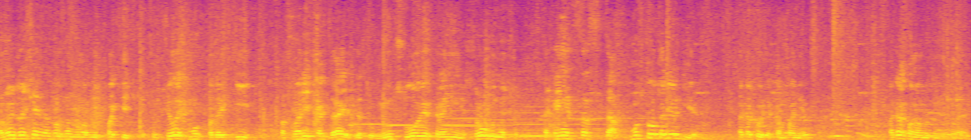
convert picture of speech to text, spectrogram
Оно изначально должно было быть в пакетике, чтобы человек мог подойти, посмотреть, когда изготовлено, условия хранения, срок, значит, наконец состав. Может, у кого-то аллергия на какой-то компонент. А как он об этом не знает?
